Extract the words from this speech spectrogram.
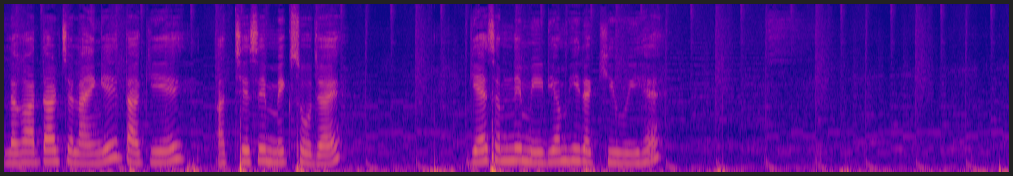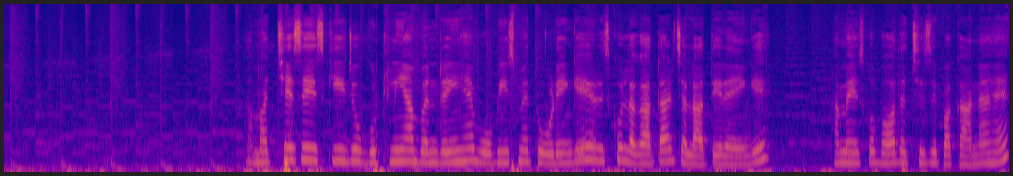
लगातार चलाएँगे ताकि ये अच्छे से मिक्स हो जाए। गैस हमने मीडियम ही रखी हुई है। हम अच्छे से इसकी जो गुठलियाँ बन रही हैं, वो भी इसमें तोड़ेंगे और इसको लगातार चलाते रहेंगे। हमें इसको बहुत अच्छे से पकाना है।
